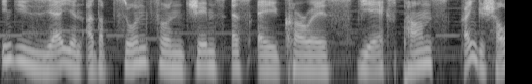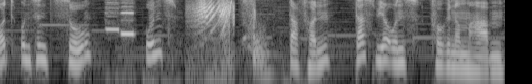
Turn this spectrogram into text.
in die Serienadaption von James S. A. Corey's The Expanse reingeschaut und sind so und davon dass wir uns vorgenommen haben,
